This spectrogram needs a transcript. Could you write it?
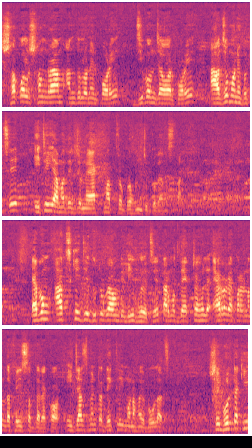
সকল সংগ্রাম আন্দোলনের পরে, জীবন যাওয়ার পরে, আজও মনে হচ্ছে এটাই আমাদের জন্য একমাত্র গ্রহণযোগ্য ব্যবস্থা। এবং আজকে যে দুটো গ্রাউন্ডে লিভ হয়েছে, তার মধ্যে একটা হলো error apparent on the face of the record এই জাজমেন্টটা দেখলেই মনে হয় ভুল আছে। সেই ভুলটা কি?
